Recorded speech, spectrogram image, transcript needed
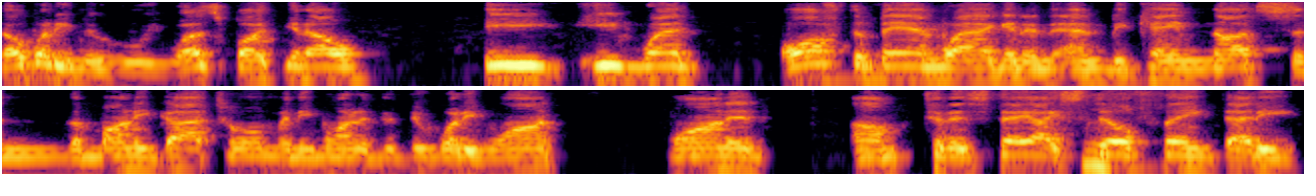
nobody knew who he was. But you know, he he went off the bandwagon and, and became nuts, and the money got to him, and he wanted to do what he want wanted. Um, to this day, I still hmm. think that he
